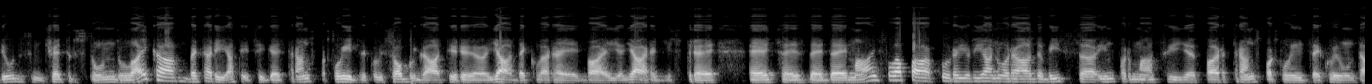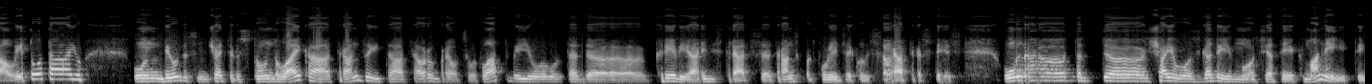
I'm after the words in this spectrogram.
24 stundu laikā, bet arī attiecīgais transporta līdzeklis obligāti ir jādeklarē vai jāreģistrē ECSDD mājaslapā, kur ir jānorāda visa informācija par transporta līdzekli un tā lietotāju. Uh, Un 24 stundu laikā tranzītā caurbraucot Latviju, tad uh, Krievijā reģistrēts uh, transporta līdzeklis var atrasties. Un uh, tad uh, šajos gadījumos, ja tiek manīti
